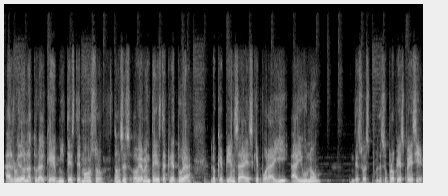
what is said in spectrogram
al ruido natural que emite este monstruo. Entonces, obviamente esta criatura lo que piensa es que por ahí hay uno de su, de su propia especie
